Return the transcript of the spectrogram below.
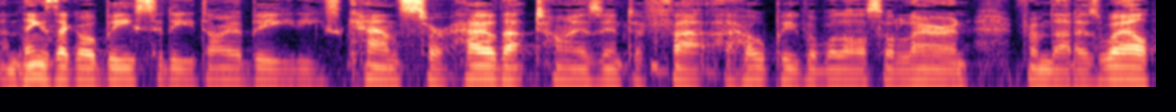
And things like obesity, diabetes, cancer, how that ties into fat. I hope people will also learn from that as well.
